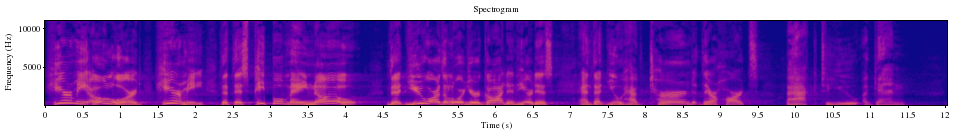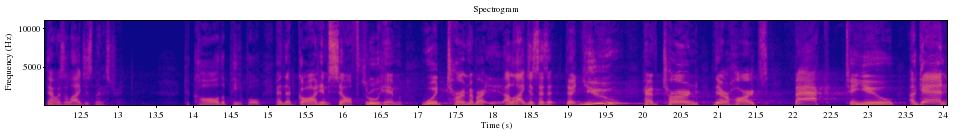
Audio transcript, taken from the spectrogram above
Hear me, O Lord, hear me, that this people may know that you are the Lord your God, and here it is, and that you have turned their hearts back to you again. That was Elijah's ministry to call the people and that God Himself, through him, would turn. Remember, Elijah says it that you have turned their hearts back to you again.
